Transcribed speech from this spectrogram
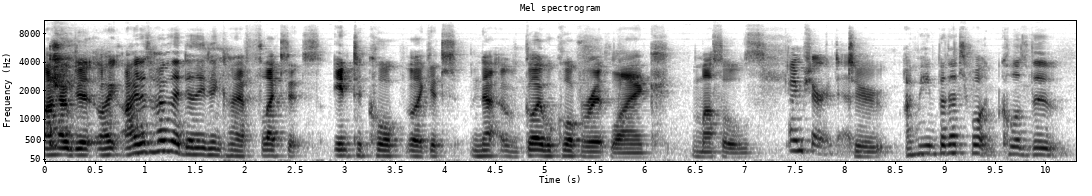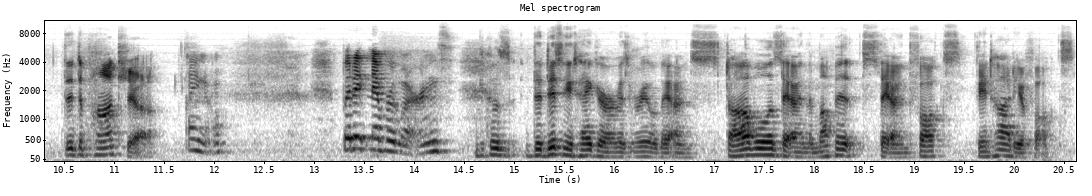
I hope. It, like, I just hope that Disney didn't kind of flex its intercorp, like its na- global corporate like muscles I'm sure it did. to. I mean, but that's what caused the the departure. I know. But it never learns. Because the Disney takeover is real. They own Star Wars, they own the Muppets, they own Fox, the entirety of Fox.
